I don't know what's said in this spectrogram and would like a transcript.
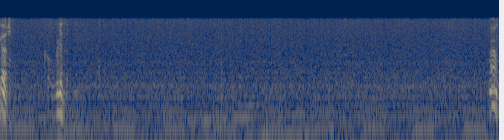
Good. Got rid of it. Well,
